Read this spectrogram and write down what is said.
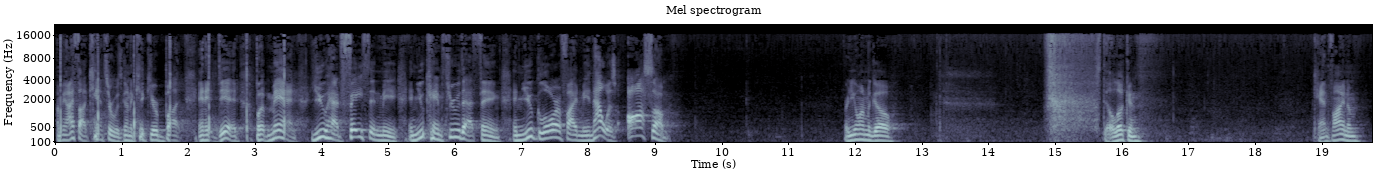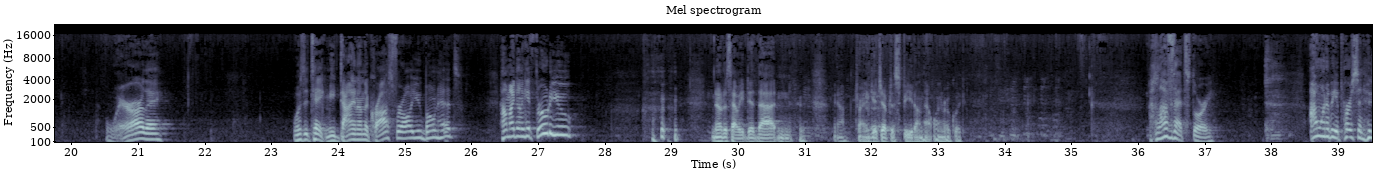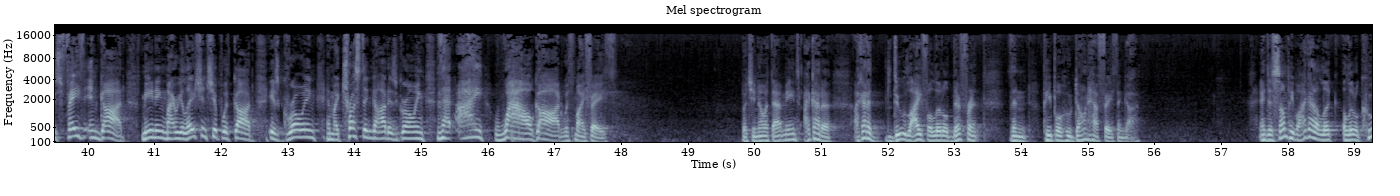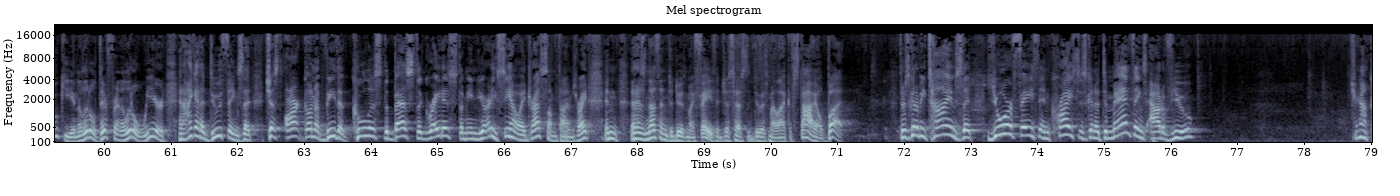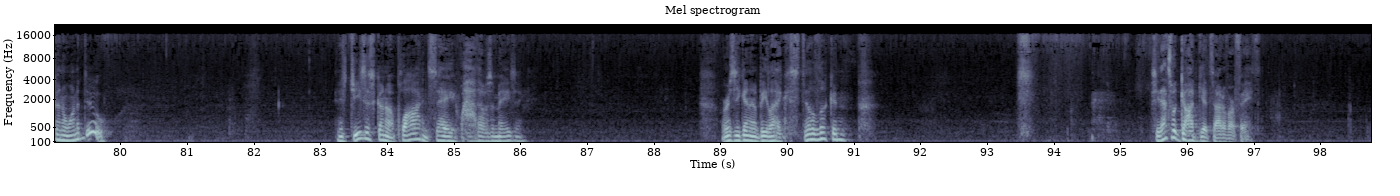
I mean, I thought cancer was going to kick your butt, and it did. But man, you had faith in me, and you came through that thing, and you glorified me, and that was awesome. Or you want to go, still looking. Can't find them. Where are they? What does it take? Me dying on the cross for all you boneheads? How am I going to get through to you? Notice how he did that, and yeah, I'm trying to get you up to speed on that one real quick. I love that story. I want to be a person whose faith in God, meaning my relationship with God, is growing and my trust in God is growing, that I wow God with my faith. But you know what that means? I gotta, I gotta do life a little different than people who don't have faith in God. And to some people, I got to look a little kooky and a little different, a little weird. And I got to do things that just aren't going to be the coolest, the best, the greatest. I mean, you already see how I dress sometimes, right? And it has nothing to do with my faith. It just has to do with my lack of style. But there's going to be times that your faith in Christ is going to demand things out of you that you're not going to want to do. And is Jesus going to applaud and say, wow, that was amazing? Or is he going to be like, still looking? See, that's what God gets out of our faith.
